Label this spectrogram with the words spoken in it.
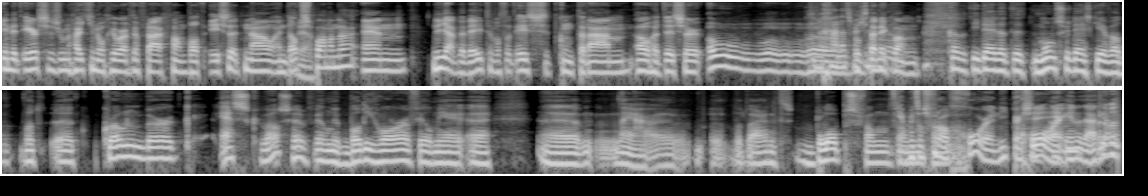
in het eerste seizoen had je nog heel erg de vraag van wat is het nou? En dat Ja. spannende. En nu ja, we weten wat het is. Het komt eraan. Oh, het is er. Oh, oh, oh, We gaan het wat ben ik bang. Ik had het idee dat het monster deze keer wat, wat eh, Cronenberg-esque was. Hè? Veel meer body horror, veel meer... eh, eh, nou ja, eh, wat waren het? Blobs van... van Ja, maar het was van- vooral goor en niet per se Goor, inderdaad. Maar Ja, dat maar was-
